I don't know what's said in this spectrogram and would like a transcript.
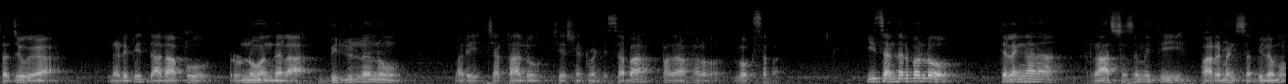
సజీవుగా నడిపి దాదాపు రెండు వందల బిల్లులను మరి చట్టాలు చేసినటువంటి సభ పదహారవ లోక్సభ. ఈ సందర్భంలో తెలంగాణ రాష్ట్ర సమితి పార్లమెంట్ సభ్యులము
